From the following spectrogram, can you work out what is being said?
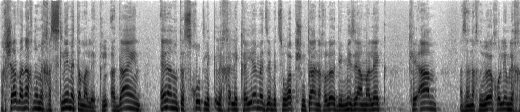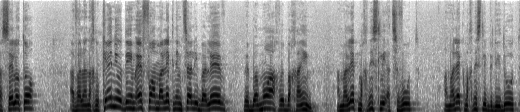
עכשיו אנחנו מחסלים את עמלק. עדיין אין לנו את הזכות לקיים את זה בצורה פשוטה, אנחנו לא יודעים מי זה עמלק כעם, אז אנחנו לא יכולים לחסל אותו, אבל אנחנו כן יודעים איפה עמלק נמצא לי בלב ובמוח ובחיים. עמלק מכניס לי עצבות, עמלק מכניס לי בדידות,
